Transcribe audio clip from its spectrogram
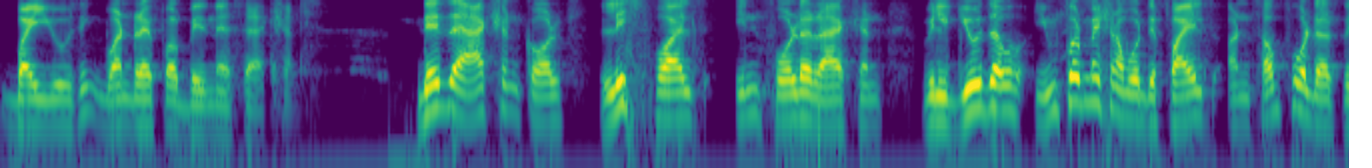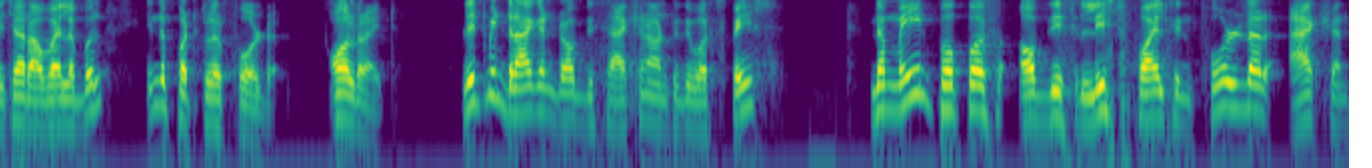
by using OneDrive for Business Actions? There is an action called List Files in Folder Action will give the information about the files and subfolders which are available in the particular folder. Alright, let me drag and drop this action onto the workspace. The main purpose of this list files in folder action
